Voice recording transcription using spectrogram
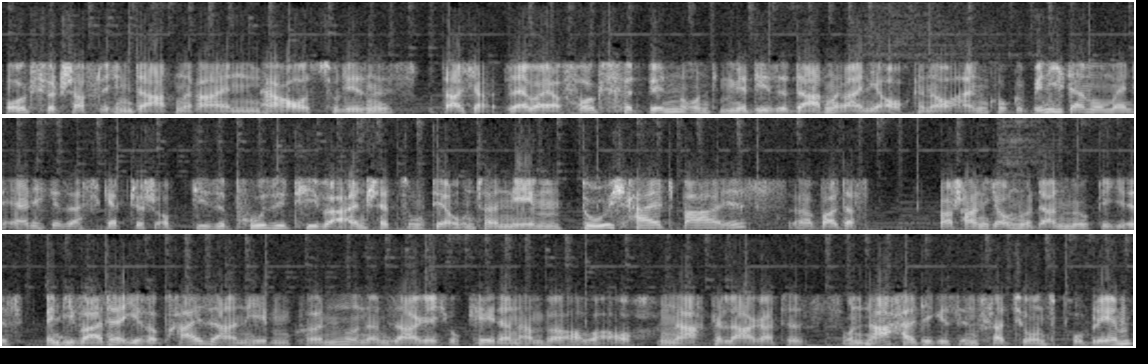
volkswirtschaftlichen Datenreihen herauszulesen ist. Da ich selber ja Volkswirt bin und mir diese Datenreihen ja auch genau angucke, bin ich da im Moment ehrlich gesagt skeptisch, ob diese positive Einschätzung der Unternehmen durchhaltbar ist, weil das wahrscheinlich auch nur dann möglich ist, wenn die weiter ihre Preise anheben können. Und dann sage ich, okay, dann haben wir aber auch ein nachgelagertes und nachhaltiges Inflationsproblem.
